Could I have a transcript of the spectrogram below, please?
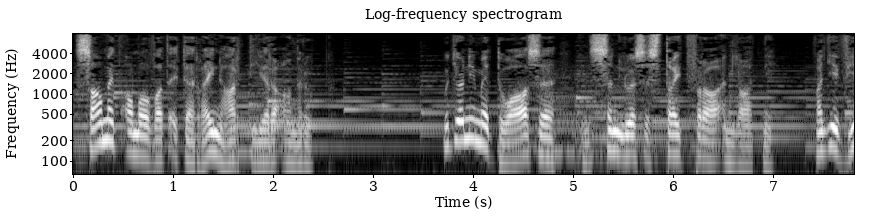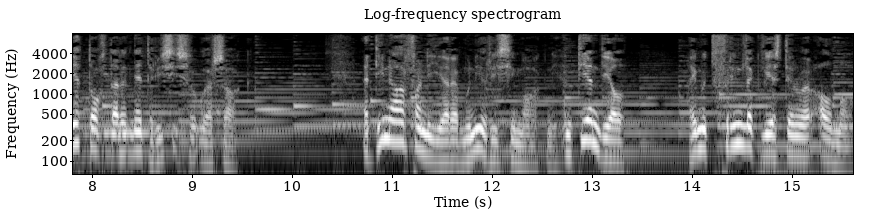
saam met almal wat uit 'n rein hart die Here aanroep. Moet jou nie met dwaase en sinlose strydvrae inlaat nie, want jy weet tog dat dit net rusies veroorsaak. 'n Dienaar van die Here moenie rusie maak nie. Inteendeel, hy moet vriendelik wees teenoor almal,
